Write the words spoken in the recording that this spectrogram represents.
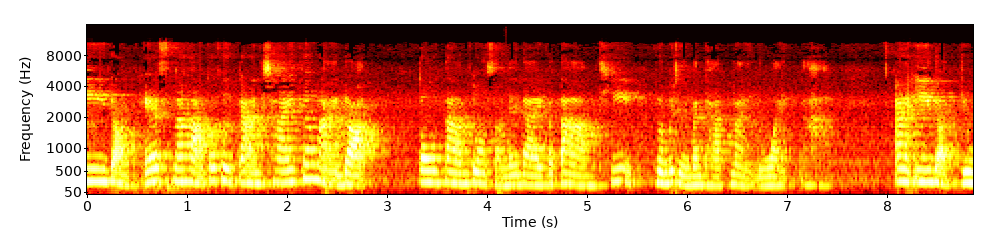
re.s นะคะ ก็คือการใช้เครื่องหมาย dot ตรงตามตัวอักษรใด ๆ ก็ตามที่รวมไปถึงบรรทัดใหม่ด้วยนะคะ re.u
